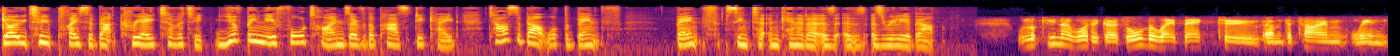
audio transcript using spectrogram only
go-to place about creativity. You've been there four times over the past decade. Tell us about what the Banff Banff Centre in Canada is, is, is really about. Well, look, you know what? It goes all the way back to um, the time when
